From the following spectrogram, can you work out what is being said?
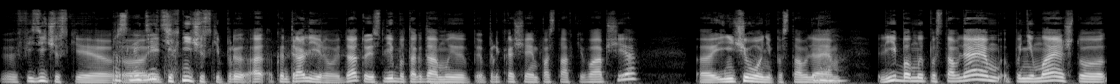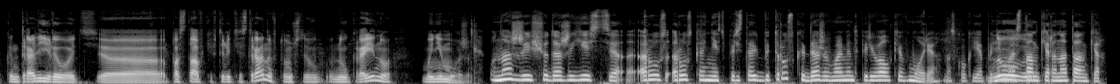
физически Проследить. и технически а, контролировать, да, то есть либо тогда мы прекращаем поставки вообще и ничего не поставляем, да либо мы поставляем, понимая, что контролировать э, поставки в третьи страны, в том числе на Украину, мы не можем. У нас же еще даже есть э, рус, русская нефть перестает быть русской даже в момент перевалки в море, насколько я понимаю, ну, с танкера на танкер.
